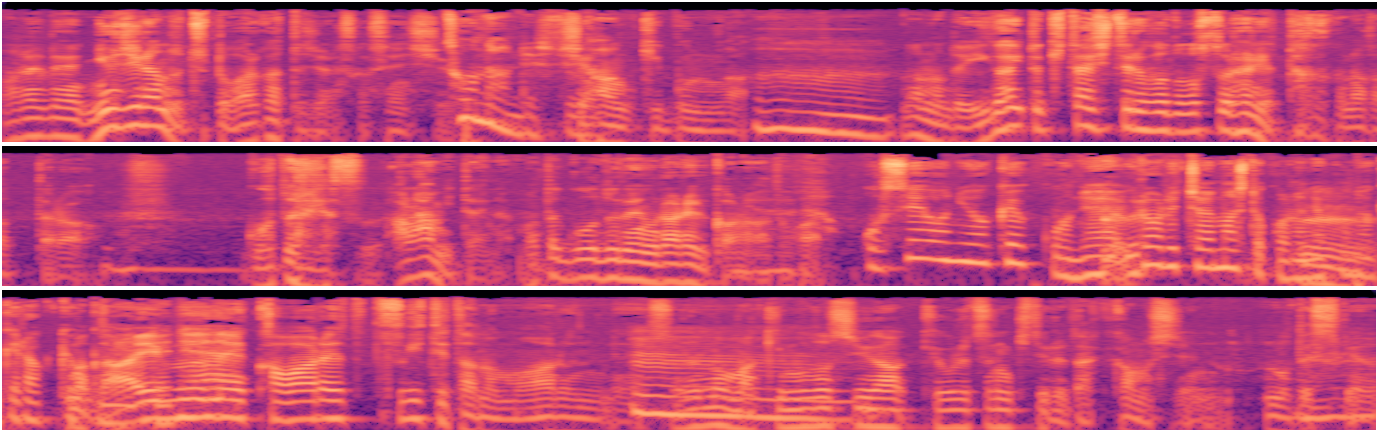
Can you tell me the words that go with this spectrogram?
あれでニュージーランドちょっと悪かったじゃないですか先週。そうなんです四半期分が、うん、なので意外と期待してるほどオーストラリア高くなかったら、5ドル安あらみたいな。また5ドル円売られるかなとか。オセアニア結構ね、売られちゃいましたからね、うん、この下落局面で、ね、まあ、だいぶね買われすぎてたのもあるんで、それの巻き戻しが強烈に来てるだけかもしれんのですけど、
